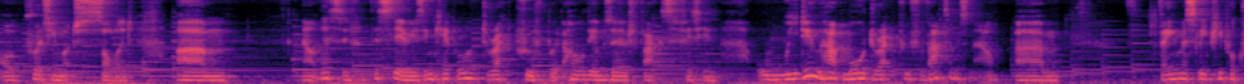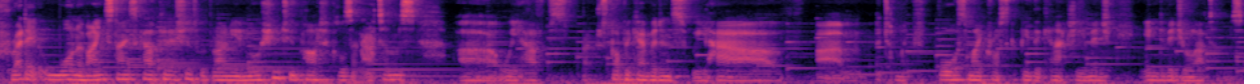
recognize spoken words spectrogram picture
are, pretty much solid. Um, now this is, this theory is incapable of direct proof, but how the observed facts fit in. We do have more direct proof of atoms now. Um, Famously, people credit one of Einstein's calculations with Brownian motion two particles and atoms. Uh, we have spectroscopic evidence, we have um, atomic force microscopy that can actually image individual atoms.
